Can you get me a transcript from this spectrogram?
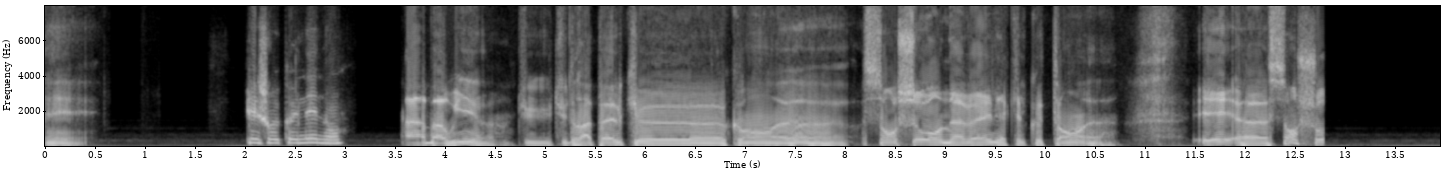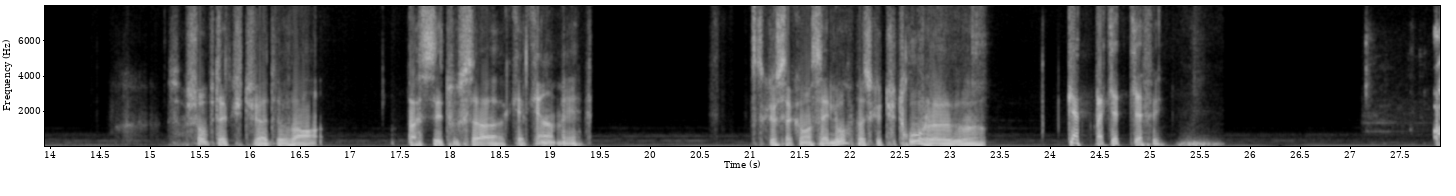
Et Et je reconnais, non ah bah oui, euh, tu, tu te rappelles que quand euh, Sancho en avait il y a quelque temps euh, et euh, Sancho Sancho peut-être que tu vas devoir passer tout ça à quelqu'un mais parce que ça commence à être lourd parce que tu trouves euh, quatre paquets de café. Oh,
